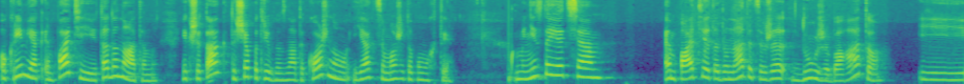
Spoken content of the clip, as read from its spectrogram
окрім як емпатією та донатами? Якщо так, то що потрібно знати кожному і як це може допомогти? Мені здається, емпатія та донати це вже дуже багато, і,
